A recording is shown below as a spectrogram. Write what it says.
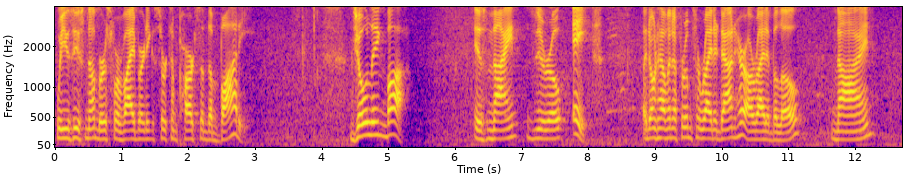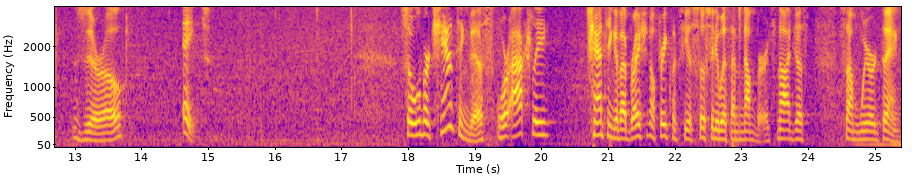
we use these numbers for vibrating certain parts of the body. Jiu Ling Ba is 908. I don't have enough room to write it down here. I'll write it below. 908. So when we're chanting this, we're actually chanting a vibrational frequency associated with a number. It's not just some weird thing.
